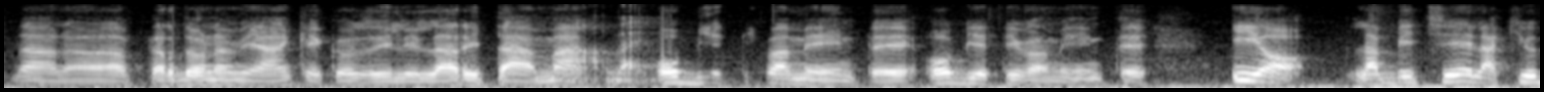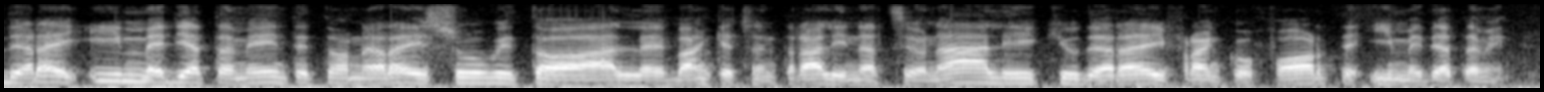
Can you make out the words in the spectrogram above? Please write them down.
No, no, perdonami anche così l'ilarità, ma no, obiettivamente, obiettivamente, io la BCE la chiuderei immediatamente, tornerei subito alle banche centrali nazionali, chiuderei Francoforte immediatamente.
